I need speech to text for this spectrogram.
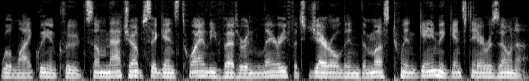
will likely include some matchups against wily veteran Larry Fitzgerald in the must-win game against Arizona,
